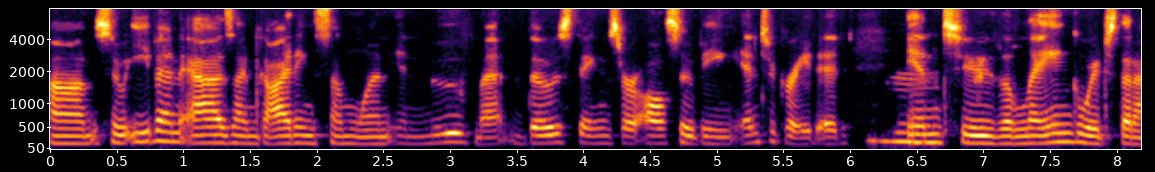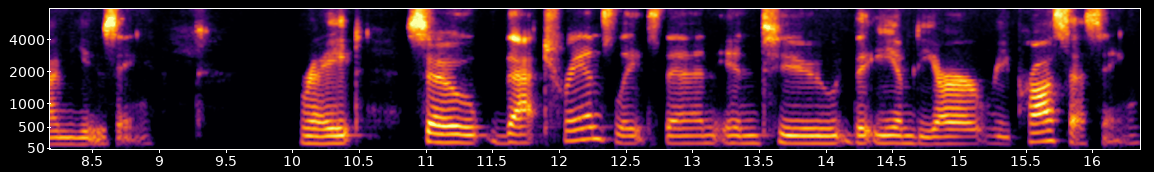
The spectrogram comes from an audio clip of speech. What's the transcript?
Um, so even as I'm guiding someone in movement, those things are also being integrated mm-hmm. into the language that I'm using, right? So that translates then into the EMDR reprocessing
